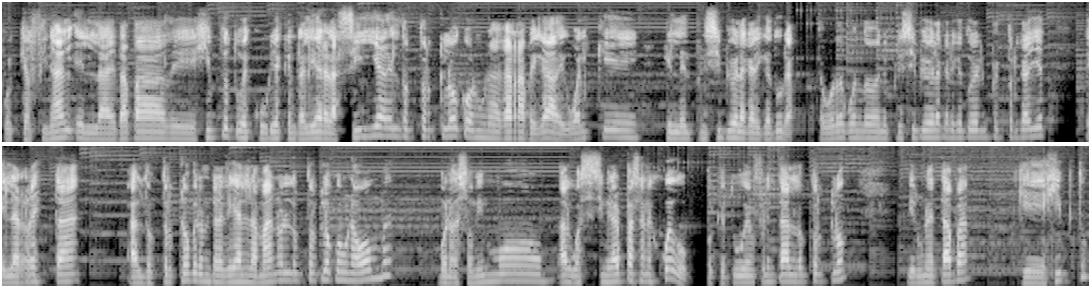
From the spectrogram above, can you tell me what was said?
Porque al final, en la etapa de Egipto, tú descubrías que en realidad era la silla del Dr. Claw con una garra pegada, igual que, en el principio de la caricatura. ¿Te acuerdas cuando en el principio de la caricatura del Inspector Gadget él arresta al Dr. Claw, pero en realidad es la mano del Dr. Claw con una bomba? Bueno, eso mismo, algo así similar pasa en el juego, porque tú enfrentas al Dr. Claw y en una etapa que Egipto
